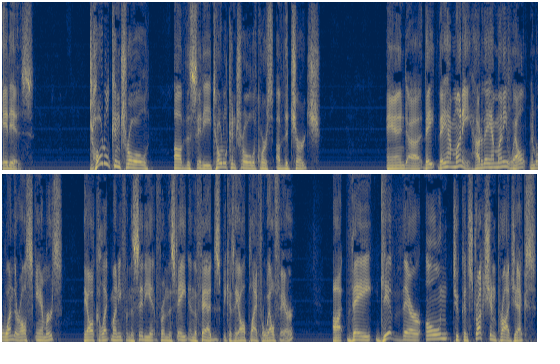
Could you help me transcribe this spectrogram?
it is. Total control of the city, total control, of course, of the church. And uh, they they have money. How do they have money? Well, number one, they're all scammers. They all collect money from the city, from the state, and the feds because they all apply for welfare. Uh, they give their own to construction projects,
